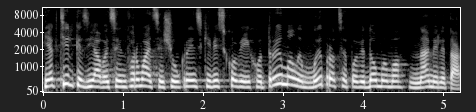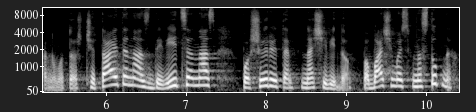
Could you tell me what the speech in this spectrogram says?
Як тільки з'явиться інформація, що українські військові їх отримали, ми про це повідомимо на мілітарному. Тож читайте нас, дивіться нас, поширюйте наші відео. Побачимось в наступних.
